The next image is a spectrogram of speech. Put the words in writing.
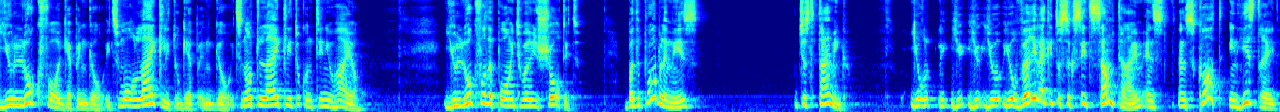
you look for a gap and go. It's more likely to gap and go. It's not likely to continue higher. You look for the point where you short it. But the problem is just the timing. You're, you, you, you, you're very likely to succeed sometime and, and Scott in his trade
